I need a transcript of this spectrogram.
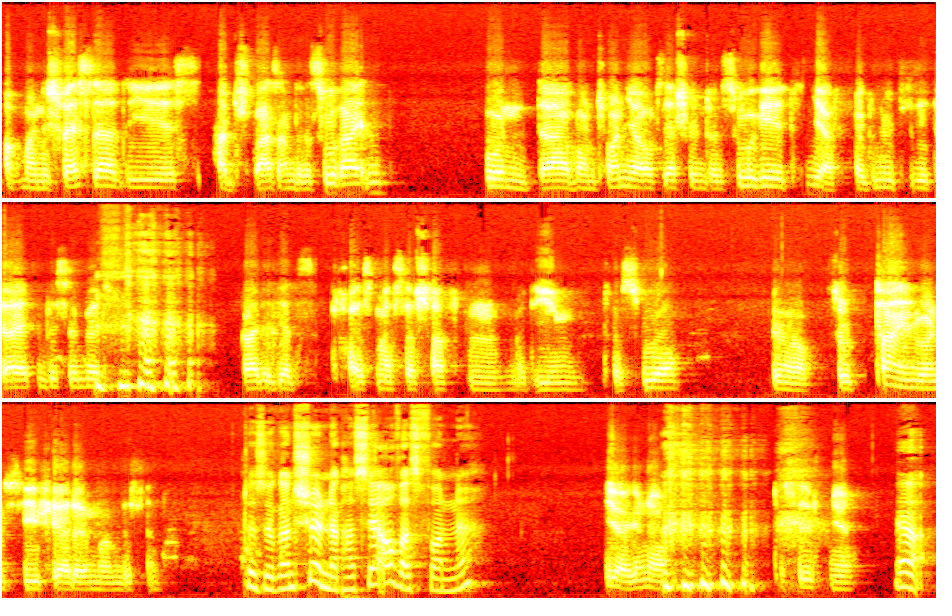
auch meine Schwester, die ist, hat Spaß am Dressurreiten. Und da Bontonia auch sehr schön Dressur geht, ja, vergnügt sie sich da jetzt ein bisschen mit. Reitet jetzt Kreismeisterschaften mit ihm, Dressur. Genau, so teilen wir uns die Pferde immer ein bisschen. Das ist ja ganz schön, da hast du ja auch was von, ne? Ja, genau. das hilft mir. Ja.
